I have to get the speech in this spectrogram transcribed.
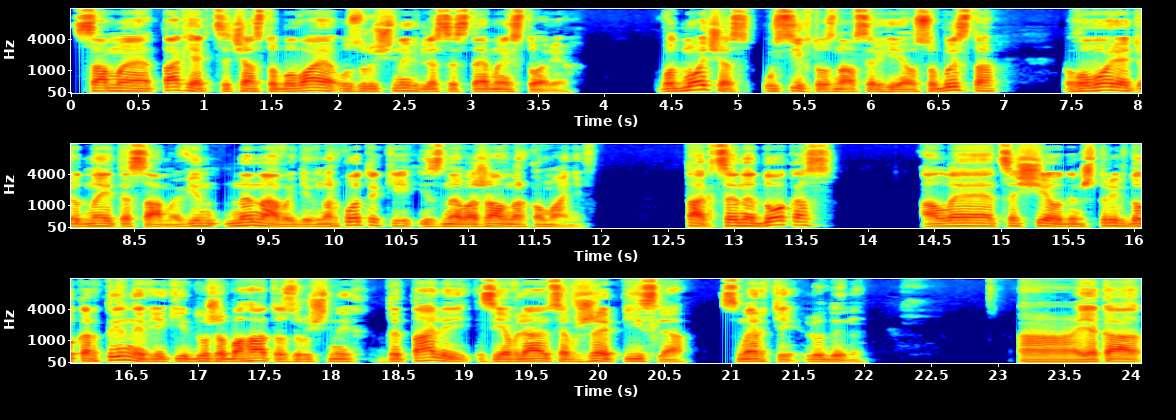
саме так, як це часто буває у зручних для системи історіях. Водночас, усі, хто знав Сергія особисто, говорять одне й те саме: він ненавидів наркотики і зневажав наркоманів. Так, це не доказ, але це ще один штрих до картини, в якій дуже багато зручних деталей з'являються вже після смерті людини, яка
